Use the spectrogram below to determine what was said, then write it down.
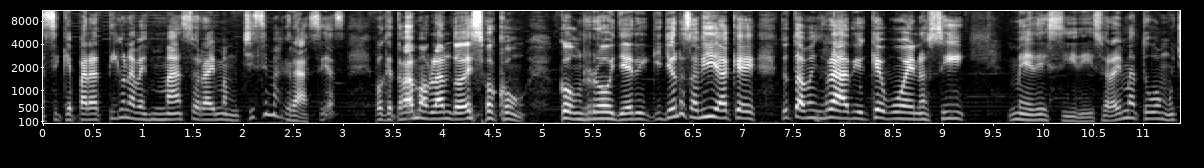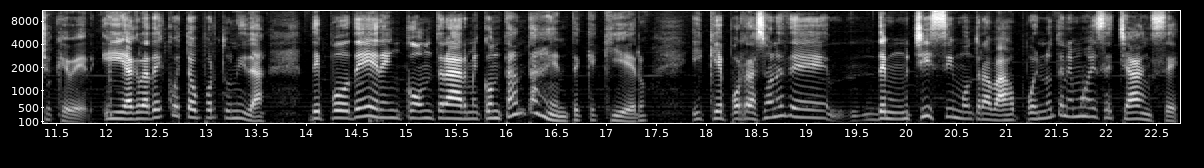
Así que para ti una vez más, Soraima, muchísimas gracias, porque estábamos hablando eso con, con Roger y yo no sabía que tú estabas en radio y qué bueno, sí, me decidí. Soraima tuvo mucho que ver y agradezco esta oportunidad de poder encontrarme con tanta gente que quiero y que por razones de, de muchísimo trabajo, pues no tenemos ese chance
